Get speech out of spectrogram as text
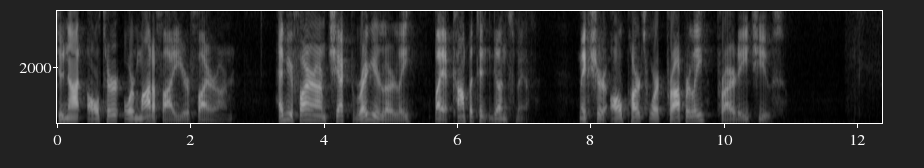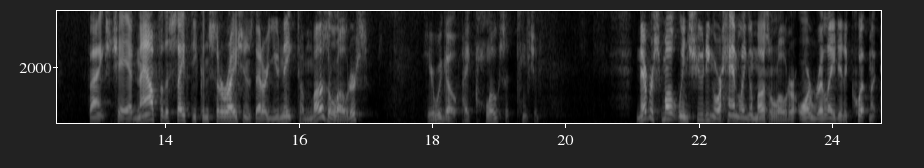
Do not alter or modify your firearm. Have your firearm checked regularly by a competent gunsmith. Make sure all parts work properly prior to each use. Thanks, Chad. Now for the safety considerations that are unique to muzzle loaders. Here we go. Pay close attention. Never smoke when shooting or handling a muzzleloader or related equipment.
